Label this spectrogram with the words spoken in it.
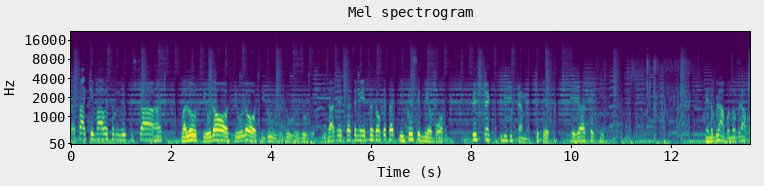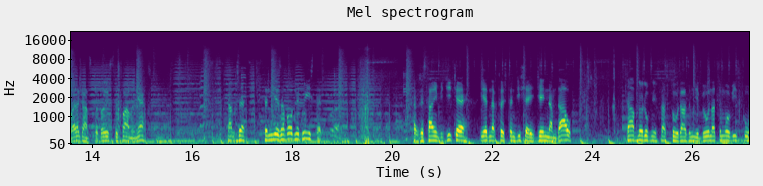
Ale takie małe to my wypuszczamy. Tak. Malutki, urośli, urośli, duży, duży, duży. I znaczy trzeba te miejsce trochę tak intensywnie obłowić. pyszczek i wypuszczamy. Tak jest. Buziaczek i... Nie no brawo, no brawo, elegancko, to już coś mamy, nie? Także ten niezawodny twister. Także sami widzicie, jednak ktoś ten dzisiaj dzień nam dał. Dawno również nas tu razem nie było na tym łowisku,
